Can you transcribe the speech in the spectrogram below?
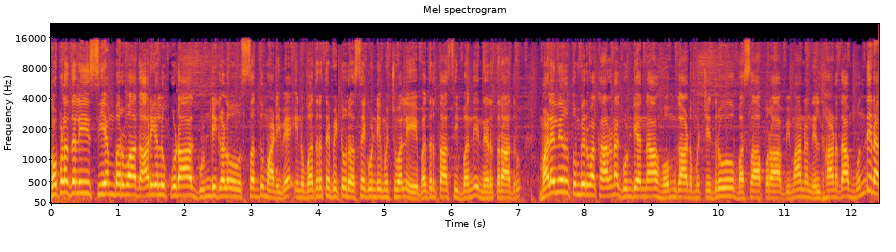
ಕೊಪ್ಪಳದಲ್ಲಿ ಸಿಎಂ ಬರುವ ದಾರಿಯಲ್ಲೂ ಕೂಡ ಗುಂಡಿಗಳು ಸದ್ದು ಮಾಡಿವೆ. ಇನ್ನು ಭದ್ರತೆ ಬಿಟ್ಟು ರಸ್ತೆ ಗುಂಡಿ ಮುಚ್ಚುವಲ್ಲಿ ಭದ್ರತಾ ಸಿಬ್ಬಂದಿ ನಿರತರಾದರು. ಮಳೆ ನೀರು ತುಂಬಿರುವ ಕಾರಣ ಗುಂಡಿಯನ್ನ ಹೋಮ್ಗಾರ್ಡ್ ಮುಚ್ಚಿದ್ರು. ಬಸಾಪುರ ವಿಮಾನ ನಿಲ್ದಾಣದ ಮುಂದಿನ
